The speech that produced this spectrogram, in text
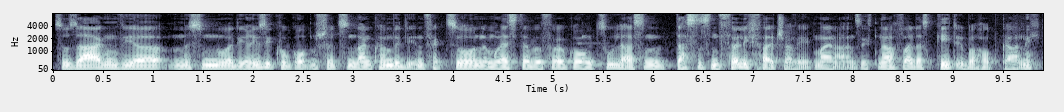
zu sagen, wir müssen nur die Risikogruppen schützen, dann können wir die Infektion im Rest der Bevölkerung zulassen, das ist ein völlig falscher Weg meiner Ansicht nach, weil das geht überhaupt gar nicht.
